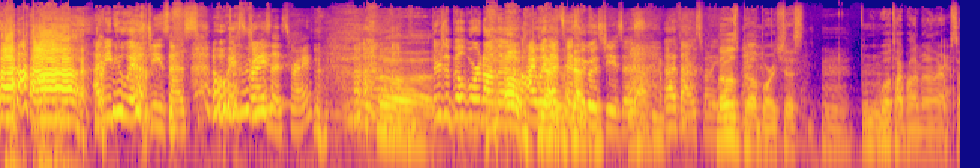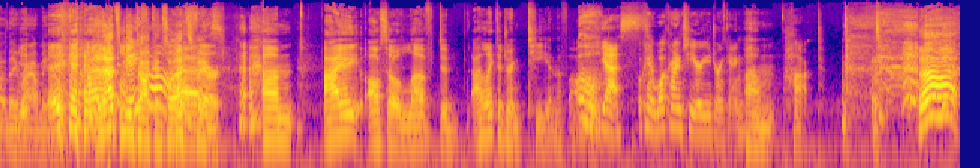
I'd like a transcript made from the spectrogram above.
I mean, who is Jesus? Who is Right? Jesus, right? Uh, There's a billboard on the Oh, highway yeah, that says yeah. who is Jesus. Yeah. I thought it was funny. those billboards just. mm, We'll talk about them in another Yeah. episode. They rile me, up. and that's me talking, so that's Yes. fair. Um, I also love to. I like to drink tea in the fall. Oh Yes. Okay, what kind of tea are you drinking? Um, hot. Ah!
